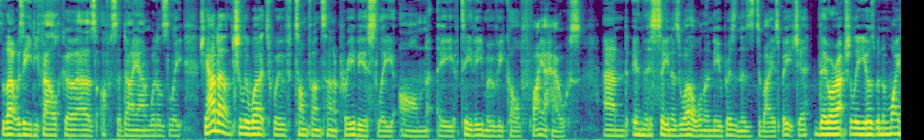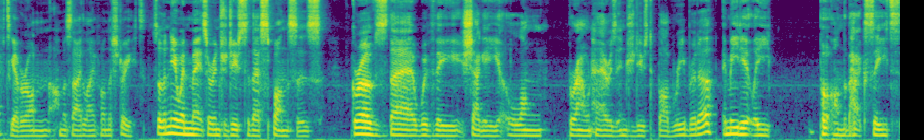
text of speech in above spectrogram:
So that was Edie Falco as Officer Diane Whittlesey. She had actually worked with Tom Fontana previously on a TV movie called Firehouse. And in this scene as well, one of the new prisoners, Tobias Beecher, they were actually husband and wife together on Homicide Life on the Street. So the new inmates are introduced to their sponsors. Groves there with the shaggy, long brown hair is introduced to Bob Rebadow. Immediately put on the back seat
